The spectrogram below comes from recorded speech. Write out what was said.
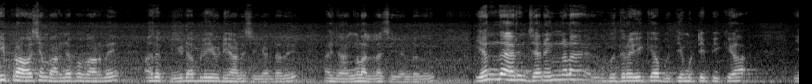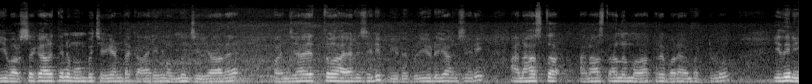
ഈ പ്രാവശ്യം പറഞ്ഞപ്പോൾ പറഞ്ഞ് അത് പി ഡബ്ല്യു ഡി ആണ് ചെയ്യേണ്ടത് അത് ഞങ്ങളല്ല ചെയ്യേണ്ടത്. എന്തായാലും ജനങ്ങളെ ഉപദ്രവിക്കുക ബുദ്ധിമുട്ടിപ്പിക്കുക ഈ വർഷകാലത്തിന് മുമ്പ് ചെയ്യേണ്ട കാര്യങ്ങളൊന്നും ചെയ്യാതെ പഞ്ചായത്ത് ആയാലും ശരി പി ഡബ്ല്യു ഡി ആയാലും ശരി അനാസ്ഥ അനാസ്ഥ എന്ന് മാത്രമേ പറയാൻ പറ്റുള്ളൂ. ഇതിന്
